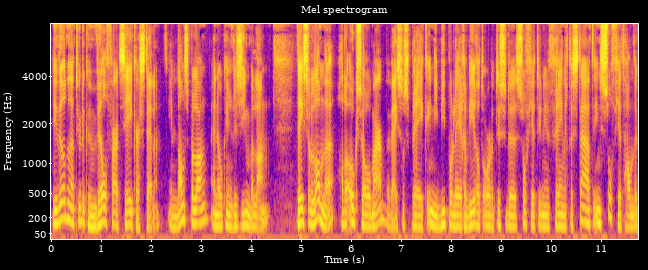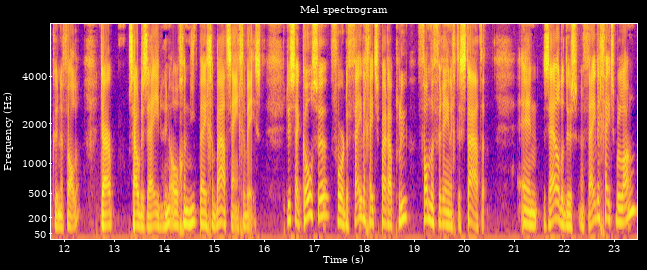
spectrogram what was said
die wilden natuurlijk hun welvaart zeker stellen. In landsbelang en ook in regimebelang. Deze landen hadden ook zomaar, bij wijze van spreken, in die bipolaire wereldorde tussen de Sovjet-Unie en de Verenigde Staten in Sovjet-handen kunnen vallen. Daar zouden zij in hun ogen niet bij gebaat zijn geweest. Dus zij kozen voor de veiligheidsparaplu van de Verenigde Staten. En zij hadden dus een veiligheidsbelang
